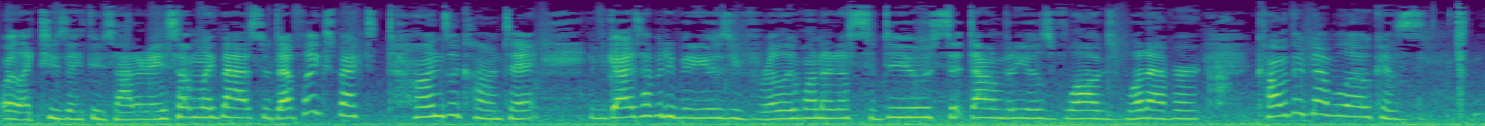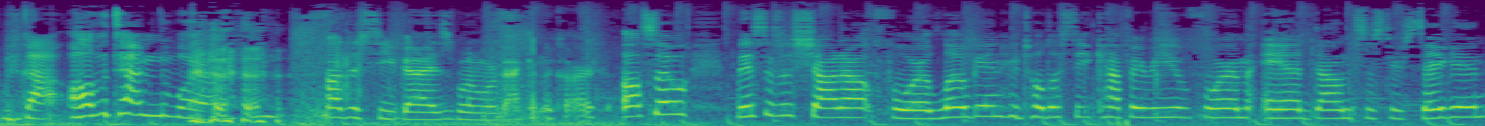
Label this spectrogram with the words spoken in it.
or like Tuesday through Saturday, something like that. So definitely expect tons of content. If you guys have any videos you've really wanted us to do, sit down videos, vlogs, whatever, comment them down below because we've got all the time in the world. I'll just see you guys when we're back in the car. Also, this is a shout out for Logan who told us to eat Cafe Rio for him and Down sister Sagan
